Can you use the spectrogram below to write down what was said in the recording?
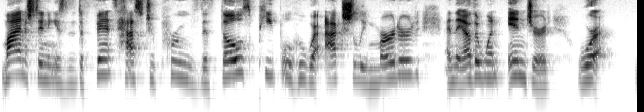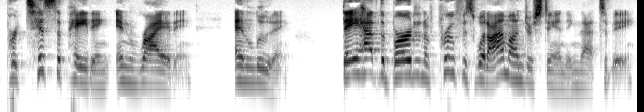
my understanding is the defense has to prove that those people who were actually murdered and the other one injured were participating in rioting and looting. They have the burden of proof, is what I'm understanding that to be.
